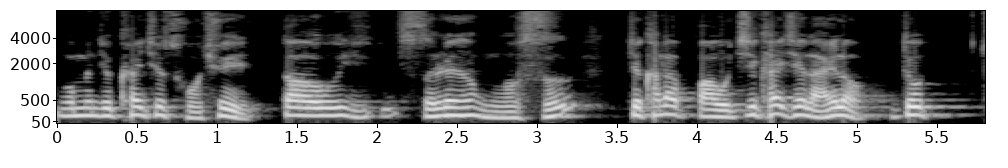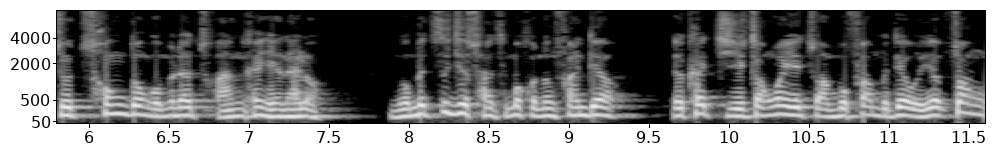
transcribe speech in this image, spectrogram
我们就开车出去，到十二点五十就看到宝鸡开起来了，就就冲动我们的船开起来了。我们自己船怎么可能翻掉？要开几转弯也转不翻不掉，要撞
